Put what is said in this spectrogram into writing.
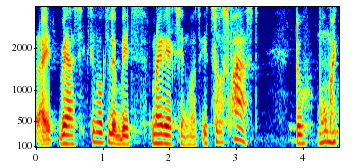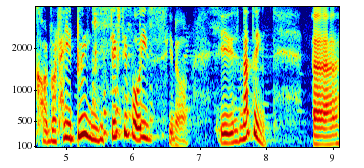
right where 64 kilobits my reaction was it's so fast to oh my god what are you doing 64 is you know is nothing uh,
